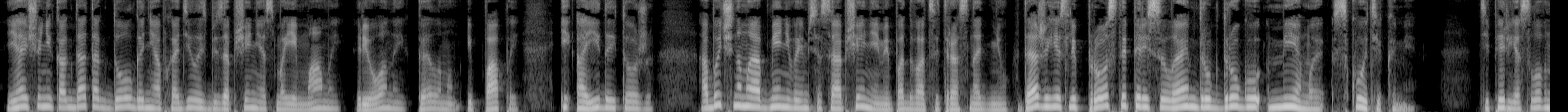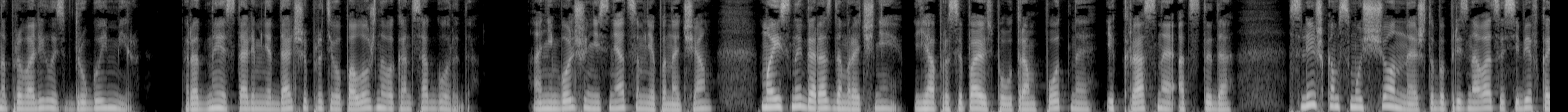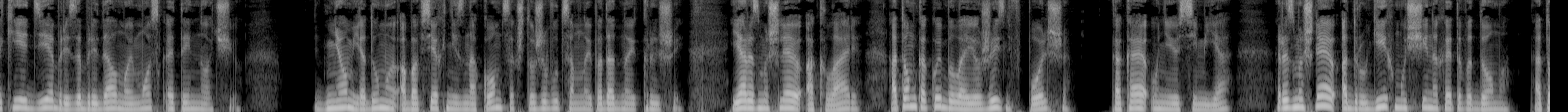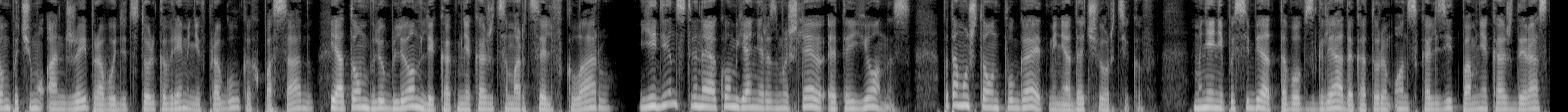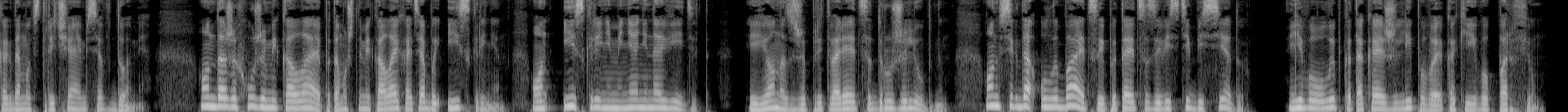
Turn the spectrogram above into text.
Я еще никогда так долго не обходилась без общения с моей мамой, Рионой, Кэлломом и папой, и Аидой тоже — Обычно мы обмениваемся сообщениями по 20 раз на дню, даже если просто пересылаем друг другу мемы с котиками. Теперь я словно провалилась в другой мир. Родные стали мне дальше противоположного конца города. Они больше не снятся мне по ночам. Мои сны гораздо мрачнее. Я просыпаюсь по утрам потная и красная от стыда. Слишком смущенная, чтобы признаваться себе, в какие дебри забредал мой мозг этой ночью — Днем я думаю обо всех незнакомцах, что живут со мной под одной крышей. Я размышляю о Кларе, о том, какой была ее жизнь в Польше, какая у нее семья. Размышляю о других мужчинах этого дома, о том, почему Анджей проводит столько времени в прогулках по саду, и о том, влюблен ли, как мне кажется, Марцель в Клару. Единственное, о ком я не размышляю, это Йонас, потому что он пугает меня до чертиков. Мне не по себе от того взгляда, которым он скользит по мне каждый раз, когда мы встречаемся в доме. Он даже хуже Миколая, потому что Миколай хотя бы искренен. Он искренне меня ненавидит. И Йонас же притворяется дружелюбным. Он всегда улыбается и пытается завести беседу. Его улыбка такая же липовая, как и его парфюм.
